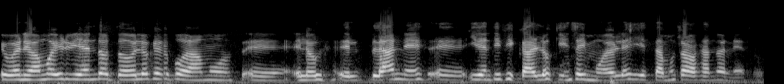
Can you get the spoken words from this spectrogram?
y bueno, vamos a ir viendo todo lo que podamos. Eh, el, plan es eh, identificar los 15 inmuebles y estamos trabajando en eso.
